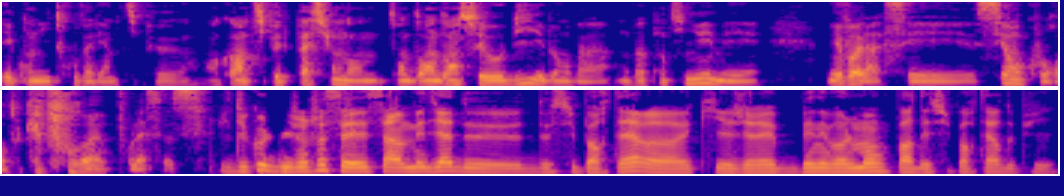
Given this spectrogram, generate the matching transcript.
et qu'on y trouve aller un petit peu, encore un petit peu de passion dans dans, dans ce hobby, et eh ben on va on va continuer, mais mais voilà, c'est c'est en cours en tout cas pour euh, pour la sauce. Du coup, le Dijon Show, c'est c'est un média de de supporters euh, qui est géré bénévolement par des supporters depuis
